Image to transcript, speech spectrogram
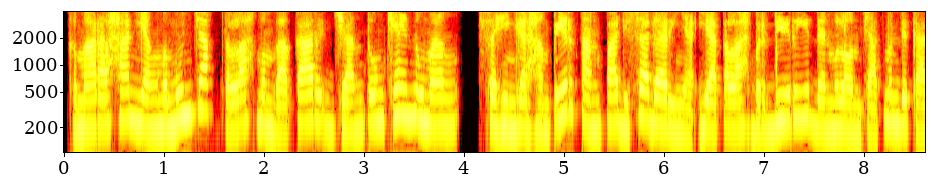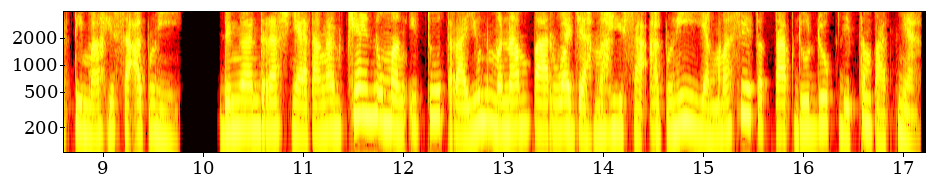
Kemarahan yang memuncak telah membakar jantung Ken Umang, sehingga hampir tanpa disadarinya ia telah berdiri dan meloncat mendekati Mahisa Agni. Dengan derasnya tangan Ken Umang itu terayun menampar wajah Mahisa Agni yang masih tetap duduk di tempatnya.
